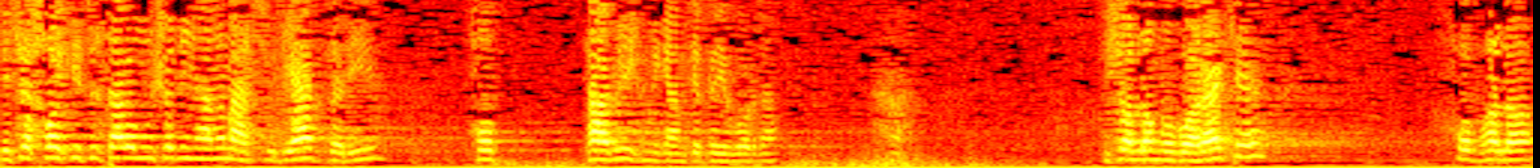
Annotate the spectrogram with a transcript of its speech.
که چه خاکی تو سرمون شد این همه مسئولیت داریم؟ خب تبریک میگم که پی بردم. انشالله مبارکه. خب حالا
